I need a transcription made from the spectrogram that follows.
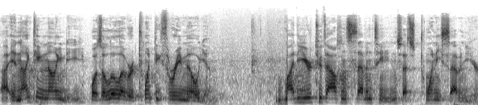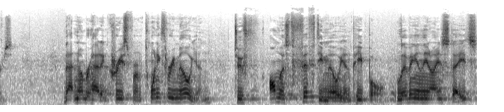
uh, in 1990 was a little over 23 million. By the year 2017, so that's 27 years, that number had increased from 23 million to f- almost 50 million people living in the United States,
